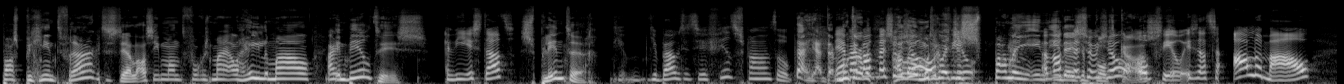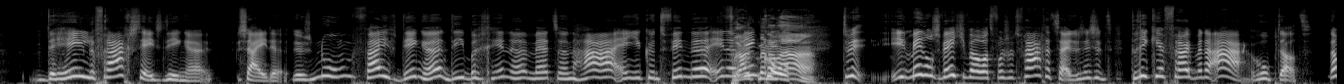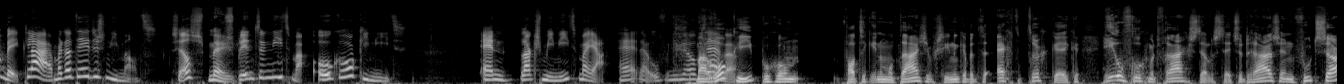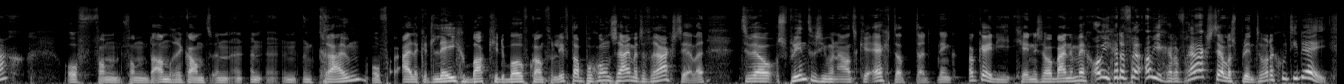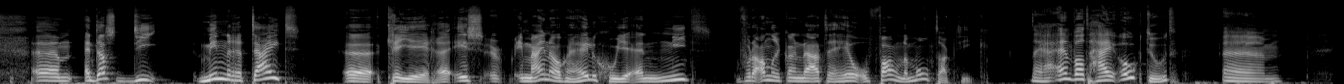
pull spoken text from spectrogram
pas begint vragen te stellen als iemand volgens mij al helemaal Maar- in beeld is. En wie is dat? Splinter. Je, je bouwt het weer veel te spannend op. Nou ja, dat Ja, moet er, wat hallo, moet er een beetje spanning in, in wat me deze sowieso podcast. opviel, is dat ze allemaal de hele vraag steeds dingen zeiden. Dus noem vijf dingen die beginnen met een H en je kunt vinden in een Fruit met winkel. een A. Inmiddels weet je wel wat voor soort vragen het zijn. Dus is het drie keer fruit met een A, roep dat. Dan ben je klaar. Maar dat deed dus niemand. Zelfs Nee. Splinter niet, maar ook Rocky niet. En Lakshmi niet, maar ja, hè, daar hoeven we niet meer over Maar te hebben. Rocky begon, wat ik in de montage heb gezien, ik heb het er echt op teruggekeken, heel vroeg met vragen stellen steeds. Zodra ze een voet zag, of van, van de andere kant een, een, een, een, kruin, of eigenlijk het lege bakje de bovenkant van de lift, dan begon zij met de vraag stellen. Terwijl Splinter zien we een aantal keer echt dat, dat ik denk, oké, diegene is al bijna weg. Oh je, gaat een oh, je gaat een vraag stellen, Splinter, wat een goed idee. Ehm, en dat is die mindere tijd eh, creëren, is in mijn ogen een hele goede en niet voor de andere kandidaten heel opvallende moltactiek. Nou ja, en wat hij ook doet. ehm,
